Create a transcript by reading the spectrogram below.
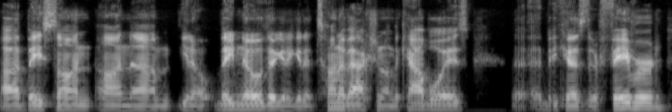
uh, based on on um, you know they know they're going to get a ton of action on the Cowboys uh, because they're favored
